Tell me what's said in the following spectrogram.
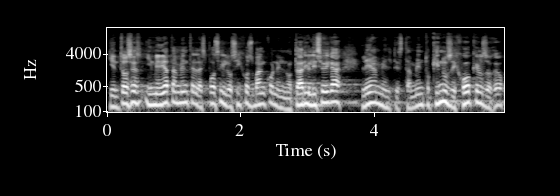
Y entonces inmediatamente la esposa y los hijos van con el notario y le dice, oiga, léame el testamento, ¿qué nos dejó? ¿Qué nos dejó?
